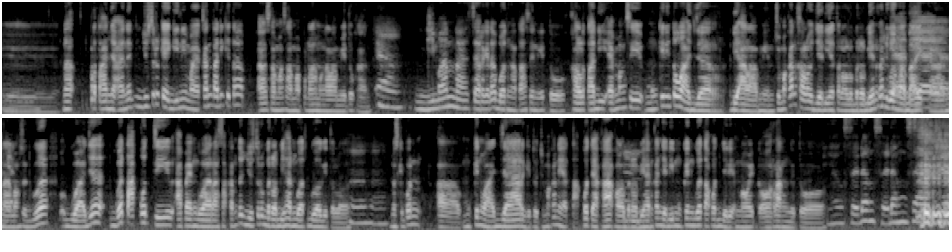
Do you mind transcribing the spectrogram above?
iya, iya. iya. Nah, pertanyaannya justru kayak gini, Maya. Kan tadi kita uh, sama-sama pernah mengalami itu kan. Hmm. Gimana cara kita buat ngatasin itu? Kalau tadi emang sih mungkin itu wajar dialamin. Cuma kan kalau jadinya terlalu berlebihan kan juga Iya, nggak baik iya, kan. nah, iya. maksud gue, gue aja, gue takut sih apa yang gue rasakan tuh justru berlebihan buat gue gitu loh. Hmm. Meskipun uh, mungkin wajar gitu. Cuma kan ya takut ya kak. Kalau Hmm. berlebihan kan jadi mungkin gue takut jadi annoyed ke orang gitu. yang sedang-sedang saja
